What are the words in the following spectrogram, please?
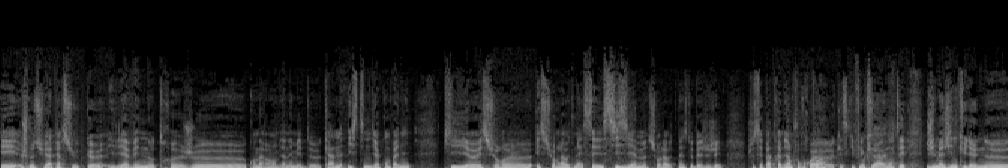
et je me suis aperçu que il y avait notre jeu qu'on a vraiment bien aimé de Cannes, East India Company, qui euh, est sur euh, est sur la hotness et sixième sur la hotness de BGG. Je sais pas très bien pourquoi. Pourquoi euh, Qu'est-ce qui fait que ça a monté J'imagine qu'il y a une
